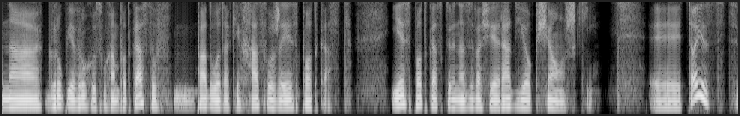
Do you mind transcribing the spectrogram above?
na grupie w ruchu słucham podcastów padło takie hasło, że jest podcast. Jest podcast, który nazywa się Radio Książki. E, to jest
